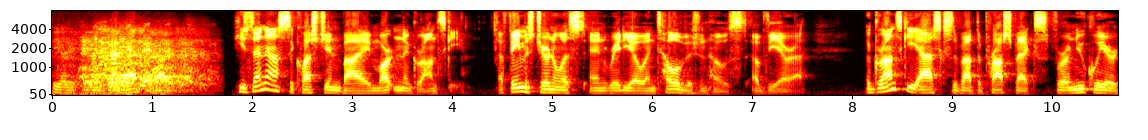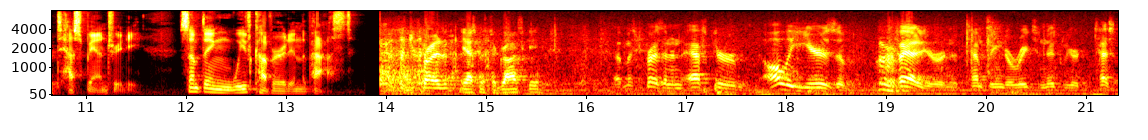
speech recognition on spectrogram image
feel that they that. He's then asked a question by Martin Agronsky, a famous journalist and radio and television host of the era. Agronsky asks about the prospects for a nuclear test ban treaty, something we've covered in the past. Mr. President? Yes, Mr. Agronsky? Uh, Mr. President, after all the years of failure in attempting to reach a nuclear test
